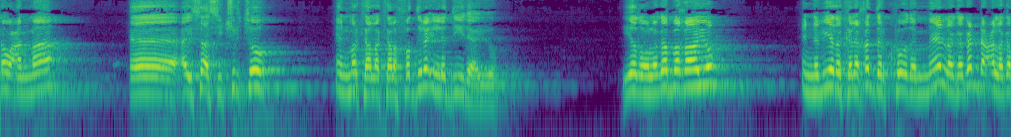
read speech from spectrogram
nowcan maa ay saasi jirto in markaa la kala fadilo in la diidaayo. Iyadoo laga baqaayo in nebiyada kale qadarkooda meel lagaga dhaco laga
